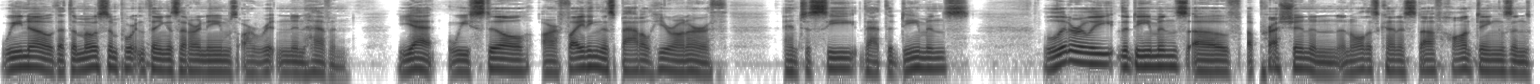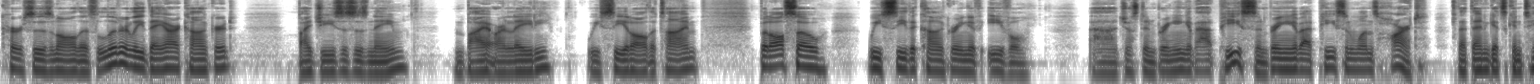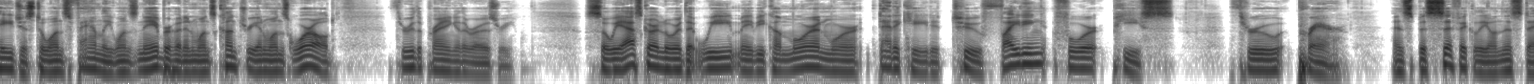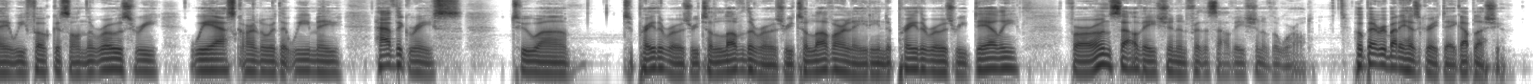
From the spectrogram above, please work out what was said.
We know that the most important thing is that our names are written in heaven. Yet we still are fighting this battle here on earth, and to see that the demons, literally the demons of oppression and, and all this kind of stuff, hauntings and curses and all this, literally they are conquered by Jesus' name, by Our Lady. We see it all the time. But also, we see the conquering of evil uh, just in bringing about peace and bringing about peace in one's heart that then gets contagious to one's family, one's neighborhood, and one's country and one's world through the praying of the rosary. So we ask our Lord that we may become more and more dedicated to fighting for peace through prayer. And specifically on this day, we focus on the rosary. We ask our Lord that we may have the grace to uh, to pray the rosary, to love the rosary, to love Our Lady, and to pray the rosary daily for our own salvation and for the salvation of the world. Hope everybody has a great day. God bless you.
